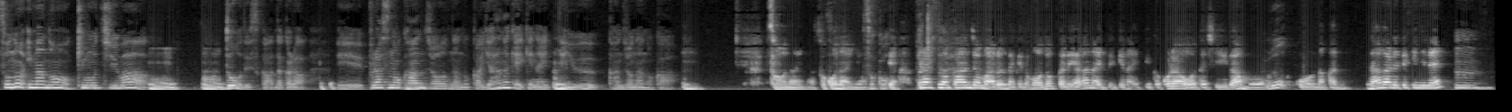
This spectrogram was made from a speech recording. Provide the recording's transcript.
その今の気持ちはどうですか？だから、えープラスの感情なのかやらなきゃいけないっていう感情なのか、うんそうなんよ。そこなんよ。そこ。いやプラスの感情もあるんだけどもどっかでやらないといけないっていうかこれは私がもうお。こうなんか流れ的にねうん。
